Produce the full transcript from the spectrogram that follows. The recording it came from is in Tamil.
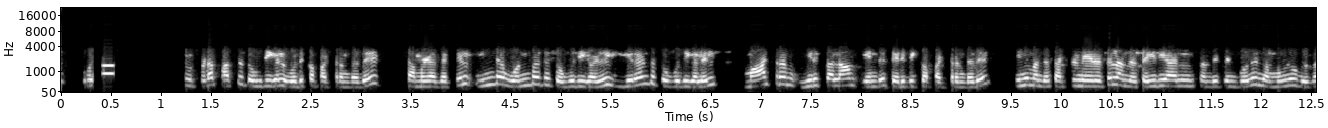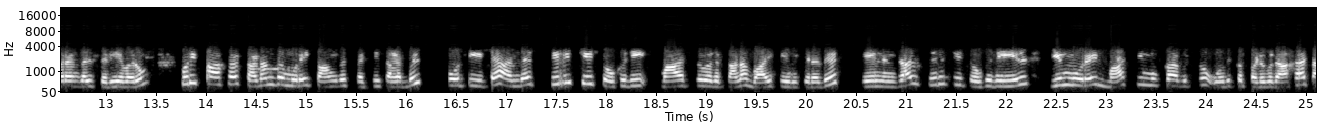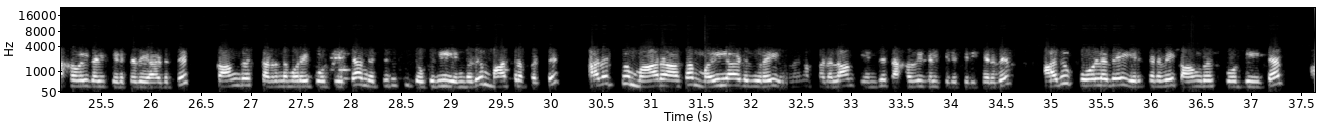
உட்பட பத்து தொகுதிகள் ஒதுக்கப்பட்டிருந்தது தமிழகத்தில். இந்த ஒன்பது தொகுதிகளில் இரண்டு தொகுதிகளில் மாற்றம் இருக்கலாம் என்று தெரிவிக்கப்பட்டிருந்தது. இன்னும் அந்த சற்று நேரத்தில் அந்த செய்தியாளர் சந்திப்பின் போது இந்த முழு விவரங்கள் தெரிய வரும். குறிப்பாக கடந்த முறை காங்கிரஸ் கட்சி சார்பில் போட்டியிட்ட அந்த திருச்சி தொகுதி மாற்றுவதற்கான வாய்ப்பு இருக்கிறது. ஏனென்றால் திருச்சி தொகுதியில் இம்முறை மதிமுகவுக்கு ஒதுக்கப்படுவதாக தகவல்கள் கிடைத்ததை அடுத்து காங்கிரஸ் கடந்த முறை போட்டியிட்ட அந்த திருச்சி தொகுதி என்பது மாற்றப்பட்டு அதற்கு மாறாக மயிலாடுதுறை வழங்கப்படலாம் என்று தகவல்கள் கிடைத்திருக்கிறது. அது போலவே ஏற்கனவே காங்கிரஸ் போட்டியிட்ட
